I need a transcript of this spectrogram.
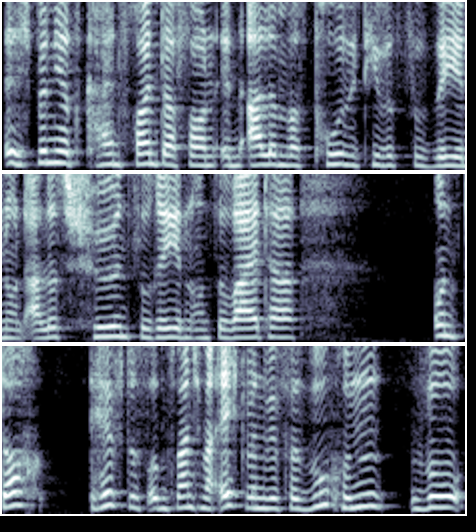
ich bin jetzt kein Freund davon, in allem was Positives zu sehen und alles schön zu reden und so weiter. Und doch hilft es uns manchmal echt, wenn wir versuchen, so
